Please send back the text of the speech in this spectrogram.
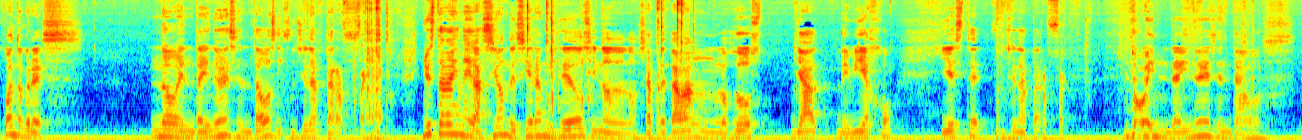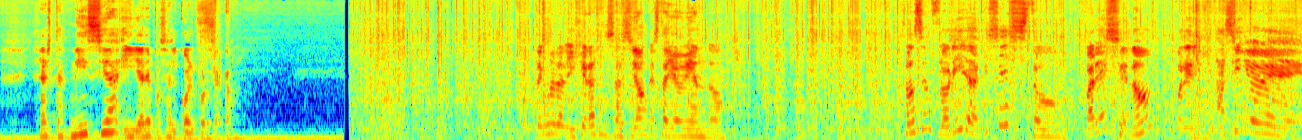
¿Cuánto crees? 99 centavos y funciona perfecto. Yo estaba en negación de si eran mis dedos y no, no, no. Se apretaban los dos ya de viejo y este funciona perfecto. 99 centavos. Hashtag Misia y ya le pasa alcohol por acá. Tengo la ligera sensación que está lloviendo. Estamos en Florida, ¿qué es esto? Parece, ¿no? así llueve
